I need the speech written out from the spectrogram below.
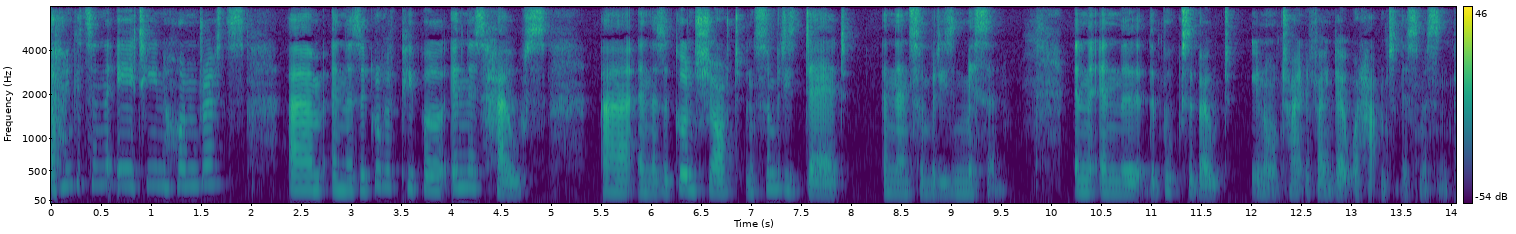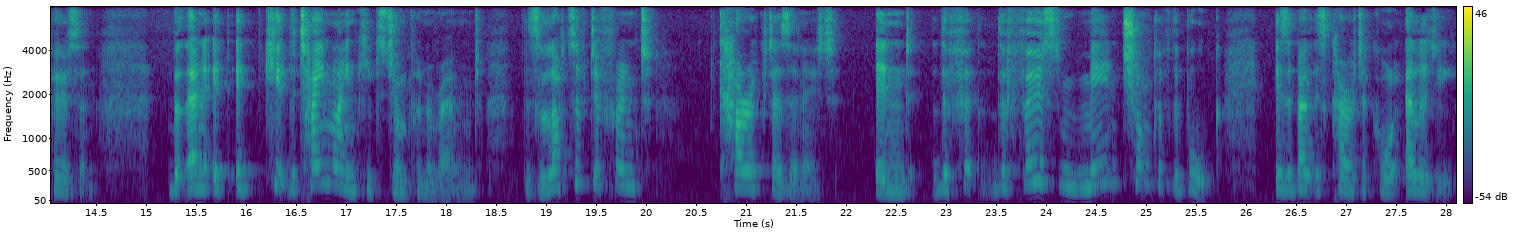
I think it's in the 1800s, um, and there's a group of people in this house, uh, and there's a gunshot, and somebody's dead, and then somebody's missing in the, in the, the books about, you know, trying to find out what happened to this missing person. But then it, it keep, the timeline keeps jumping around. There's lots of different characters in it. And the, the first main chunk of the book is about this character called Elodie.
